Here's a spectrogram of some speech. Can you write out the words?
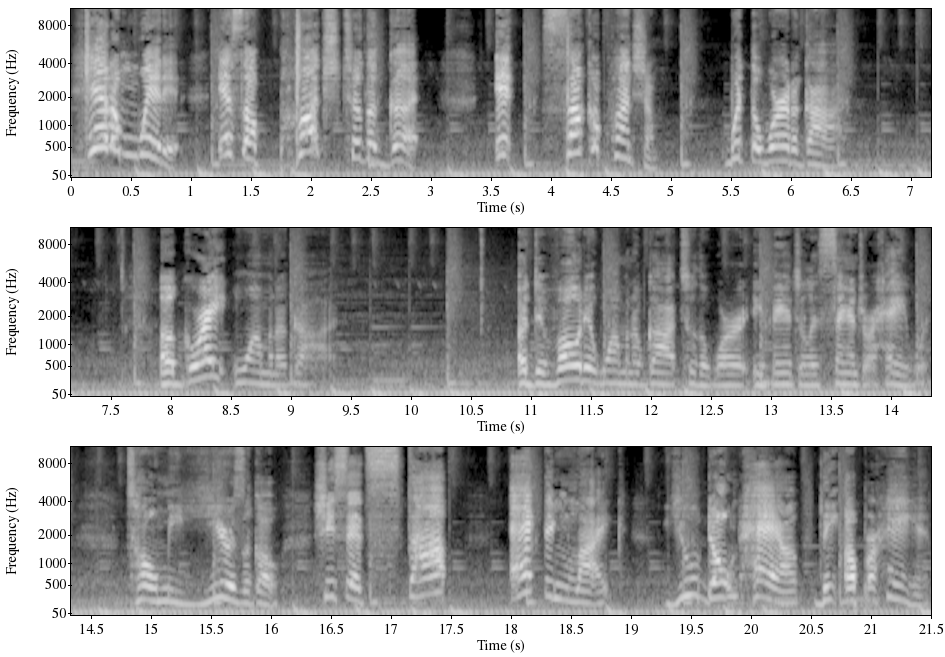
Hit them with it. It's a punch to the gut. It sucker punch them with the word of God. A great woman of God a devoted woman of God to the word, evangelist Sandra Haywood, told me years ago. She said, Stop acting like you don't have the upper hand.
